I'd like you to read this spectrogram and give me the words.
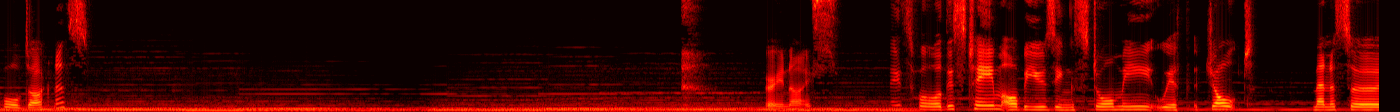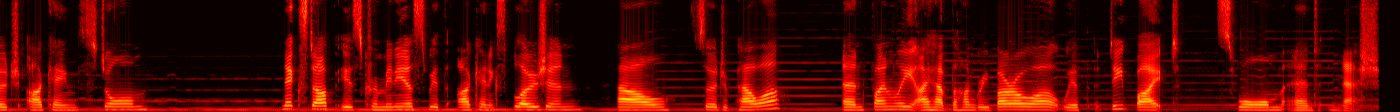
Call Darkness. Very nice. As for this team, I'll be using Stormy with Jolt, Mana Surge, Arcane Storm. Next up is Chrominius with Arcane Explosion, Howl, Surge of Power. And finally, I have the Hungry Burrower with Deep Bite, Swarm, and Gnash.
